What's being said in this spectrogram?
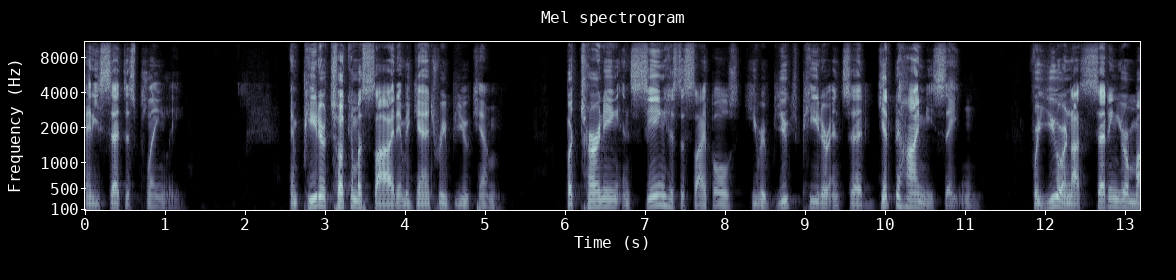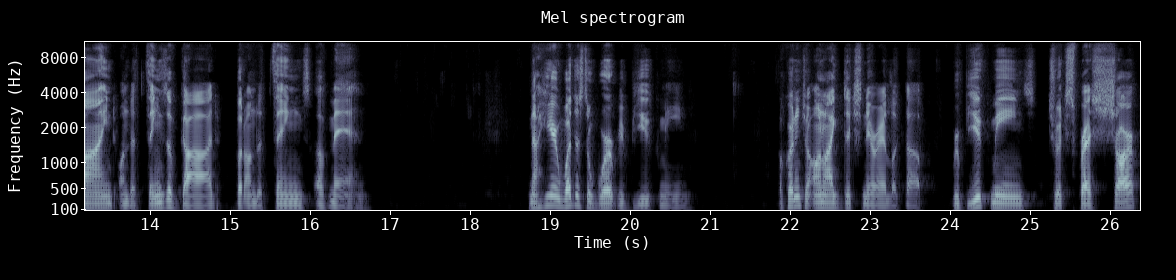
and he said this plainly. And Peter took him aside and began to rebuke him. But turning and seeing his disciples, he rebuked Peter and said, Get behind me, Satan, for you are not setting your mind on the things of God, but on the things of man. Now, here, what does the word rebuke mean? According to an online dictionary I looked up, rebuke means to express sharp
